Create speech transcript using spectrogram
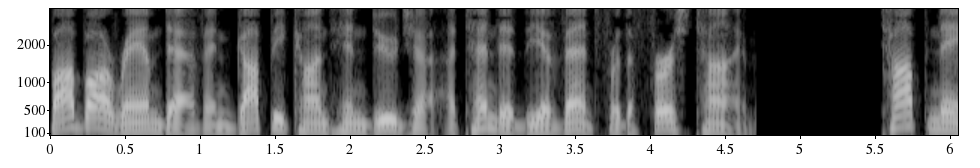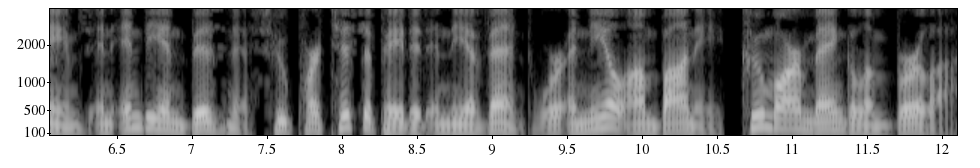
Baba Ramdev and Gopikant Hinduja attended the event for the first time. Top names in Indian business who participated in the event were Anil Ambani, Kumar Mangalam Birla.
